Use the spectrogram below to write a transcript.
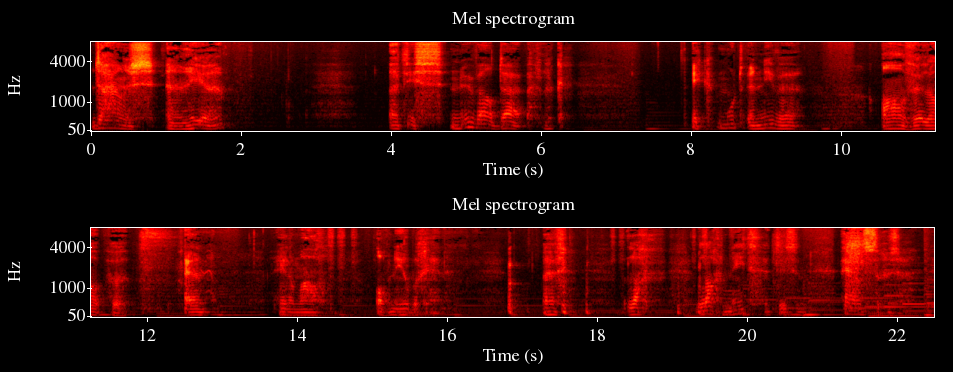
Dames en heren. Het is nu wel duidelijk. Ik moet een nieuwe enveloppe en helemaal opnieuw beginnen. Eh, lach, lach niet, het is een ernstige zaak.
